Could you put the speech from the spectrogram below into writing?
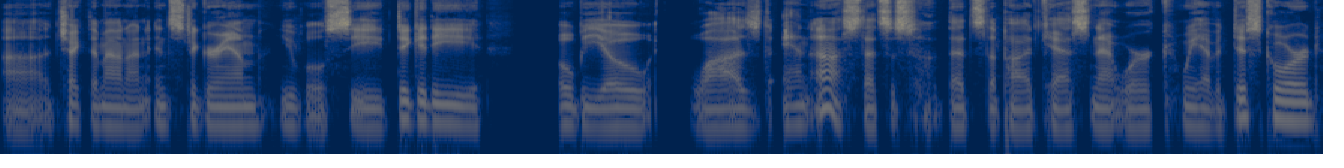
Uh, check them out on Instagram. You will see Diggity, OBO, WASD, and us. That's us- that's the podcast network. We have a Discord.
